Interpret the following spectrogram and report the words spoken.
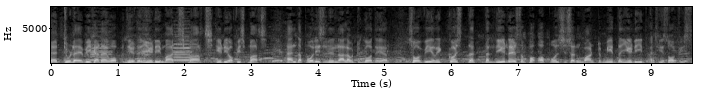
Uh, Today we had a the ED march, march, ED office march, and the police didn't allow to go there. So we request that the leaders of opposition want to meet the ED at his office.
